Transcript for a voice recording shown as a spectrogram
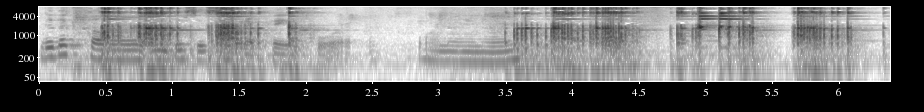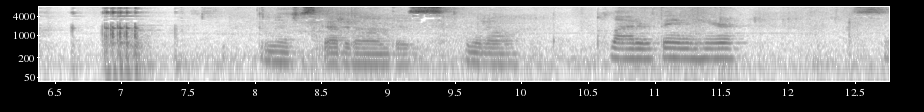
Look at the color, and this is what I paid for it. $4.99. And I just got it on this little platter thing here. So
